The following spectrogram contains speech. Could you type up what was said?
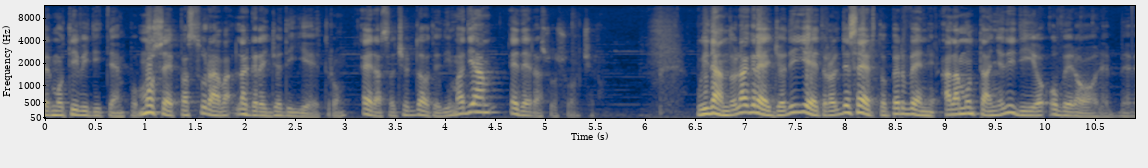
per motivi di tempo. Mosè pasturava la greggia di Jetro, era sacerdote di Madiam ed era suo suocero. Guidando la greggia di Jetro al deserto pervenne alla montagna di Dio, ovvero Oreb,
